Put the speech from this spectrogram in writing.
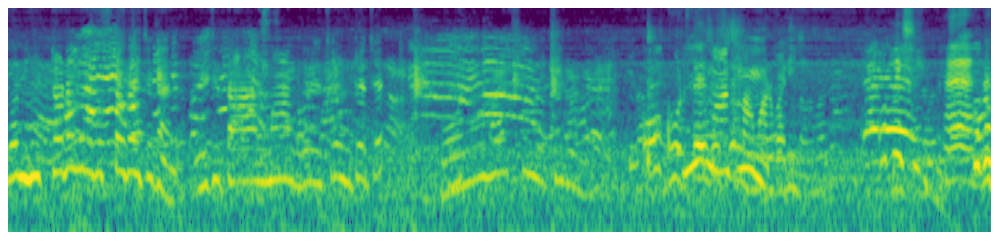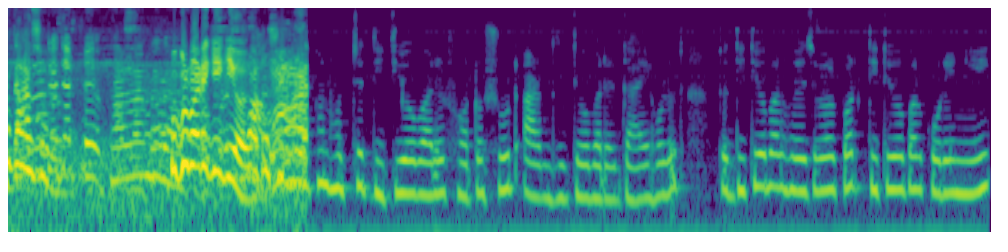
তোর মুখটা ওরকম অবস্থা হয়েছে কেন? এই যে তার মাল হয়েছে উঠেছে। ও ঘুরতে এসেছে মামার বাড়ি। পুকুর বাড়ি কি কি হবে এখন হচ্ছে দ্বিতীয়বারের ফটোশ্যুট আর দ্বিতীয়বারের গায়ে হলুদ তো দ্বিতীয়বার হয়ে যাওয়ার পর তৃতীয়বার করে নিয়েই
